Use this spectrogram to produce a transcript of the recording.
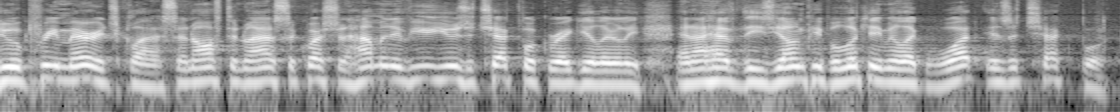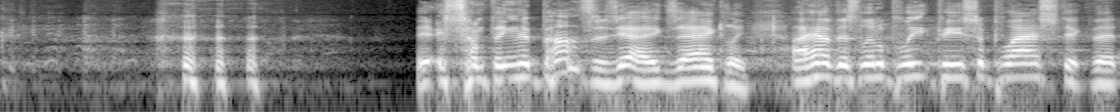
do a pre marriage class. And often I ask the question, How many of you use a checkbook regularly? And I have these young people looking at me like, What is a checkbook? It's something that bounces. Yeah, exactly. I have this little piece of plastic that,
